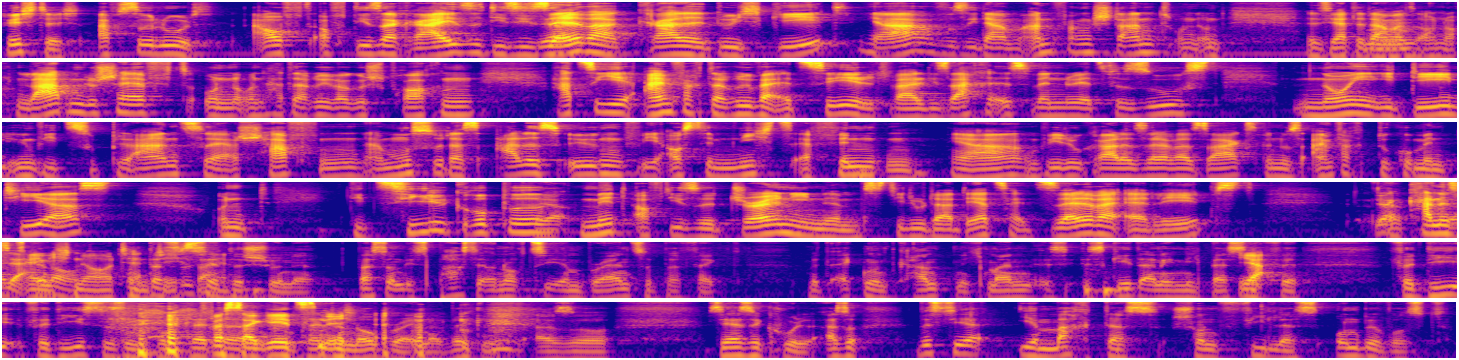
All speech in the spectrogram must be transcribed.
Richtig, absolut. Auf, auf dieser Reise, die sie ja. selber gerade durchgeht, ja, wo sie da am Anfang stand und, und sie hatte damals mhm. auch noch ein Ladengeschäft und, und hat darüber gesprochen, hat sie einfach darüber erzählt, weil die Sache ist, wenn du jetzt versuchst, neue Ideen irgendwie zu planen, zu erschaffen, dann musst du das alles irgendwie aus dem Nichts erfinden, ja, und wie du gerade selber sagst, wenn du es einfach dokumentierst und die Zielgruppe ja. mit auf diese Journey nimmst, die du da derzeit selber erlebst, ja, dann kann es ja eigentlich genau. nur authentisch sein. Das ist sein. ja das Schöne. Weißt du, und es passt ja auch noch zu ihrem Brand so perfekt. Mit Ecken und Kanten. Ich meine, es, es geht eigentlich nicht besser. Ja. Für, für, die, für die ist es ein kompletter, kompletter No-Brainer, wirklich. Also sehr, sehr cool. Also wisst ihr, ihr macht das schon vieles unbewusst.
